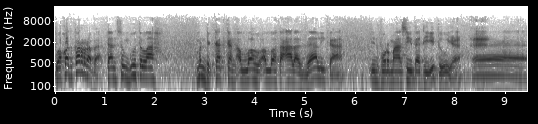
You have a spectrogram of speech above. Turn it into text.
Waqad qarraba dan sungguh telah mendekatkan Allah Allah taala zalika informasi tadi itu ya eh,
